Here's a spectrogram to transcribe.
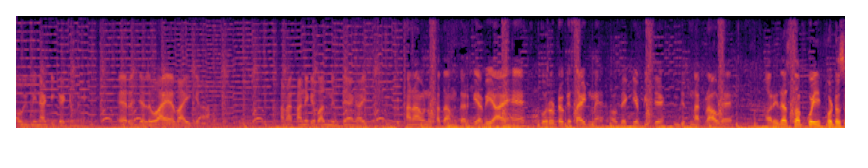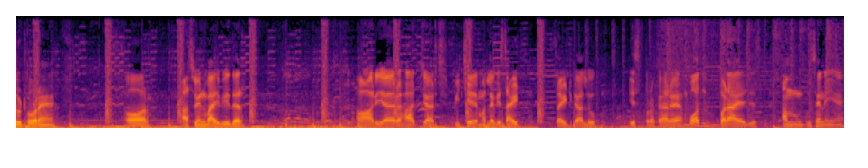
वो भी बिना टिकट में। अरे जलवा है भाई क्या? खाना खाने के बाद मिलते हैं गाइस तो खाना उन्हों ख़त्म करके अभी आए हैं गोरोटो के साइड में। और देखिए पीछे जितना क्राउड है। और इधर सब कोई फ़ोटोशूट हो रहे हैं। और अश्विन भाई भी इधर। और यह रहा चर्च पीछे मतलब कि साइड साइड का लुक इस प्रकार है। बहुत बड़ा है, जिस, हम घुसे नहीं हैं।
